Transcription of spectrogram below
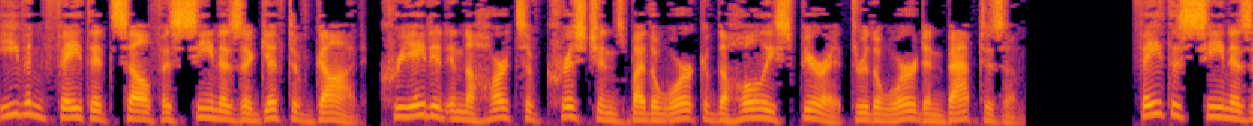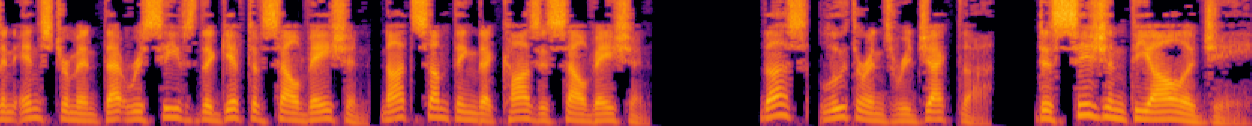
Even faith itself is seen as a gift of God, created in the hearts of Christians by the work of the Holy Spirit through the Word and baptism. Faith is seen as an instrument that receives the gift of salvation, not something that causes salvation. Thus, Lutherans reject the «decision theology»,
